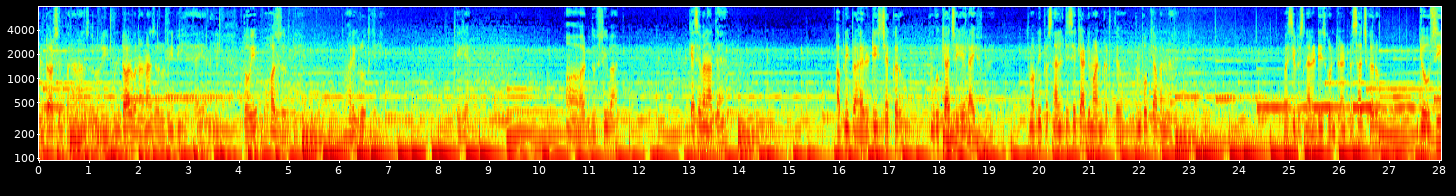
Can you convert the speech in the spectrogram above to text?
मेंटोरशिप बनाना ज़रूरी मेंटोर बनाना ज़रूरी भी है या नहीं? तो ये बहुत ज़रूरी है तुम्हारी ग्रोथ के लिए। ठीक है? और दूसरी बात, कैसे बनाते हैं? अपनी प्रायोरिटीज चेक करो। तुमको क्या चाहिए लाइफ में? तुम अपनी पर्सनालिटी से क्या डिमांड करते हो? तुमको क्या बनना है? वैसी पर्सनालिटीज को इंटरनेट पे सर्च करो, जो उसी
